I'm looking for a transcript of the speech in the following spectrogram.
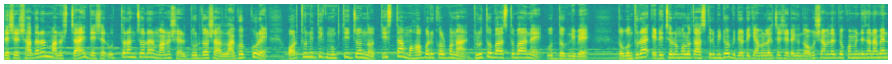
দেশের সাধারণ মানুষ চায় দেশের উত্তরাঞ্চলের মানুষের দুর্দশা লাঘব করে অর্থনৈতিক মুক্তির জন্য তিস্তা মহাপরিকল্পনা দ্রুত বাস্তবায়নে উদ্যোগ নিবে। তো বন্ধুরা এটি ছিল মূলত আজকের ভিডিও। ভিডিওটি কেমন লাগছে সেটা কিন্তু অবশ্যই আমাদেরকে কমেন্টে জানাবেন,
